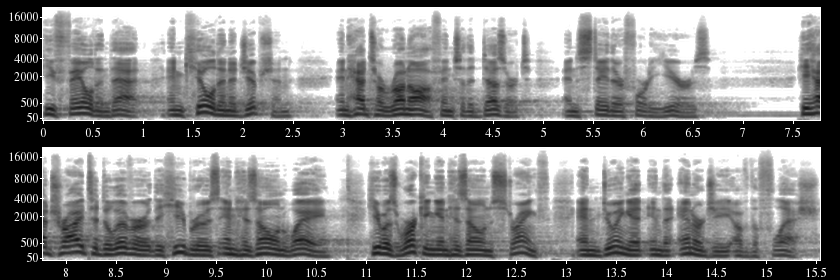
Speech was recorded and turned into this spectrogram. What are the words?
He failed in that and killed an Egyptian and had to run off into the desert and stay there 40 years. He had tried to deliver the Hebrews in his own way. He was working in his own strength and doing it in the energy of the flesh.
